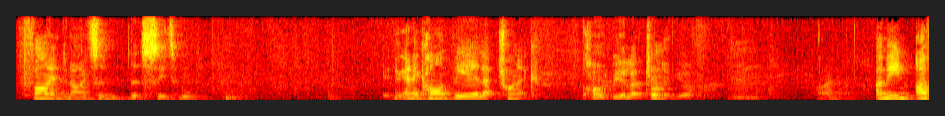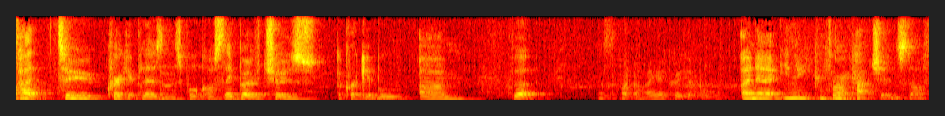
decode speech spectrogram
find an item that's suitable, and it can't be electronic. Can't be electronic. Yeah. I mean, I've had two cricket players on this podcast. They both chose a cricket ball, um, but What's the point of having a cricket ball? I know you know you can throw and catch it and stuff.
